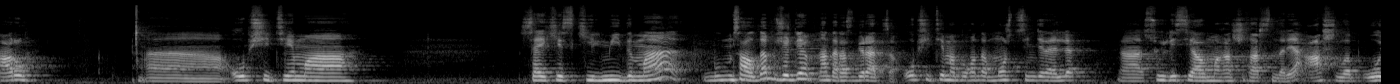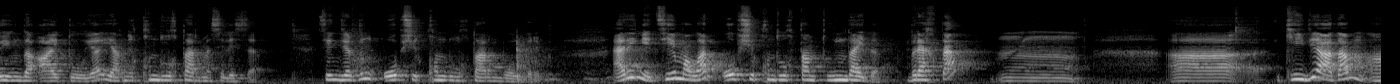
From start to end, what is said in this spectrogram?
Ару ә, общий тема сәйкес келмейді ма мысалы да бұл жерде надо разбираться. Общий тема болғанда может сендер әлі ә, сөйлесе алмаған шығарсыңдар иә? Ашылып ойыңды айту иә? Яғни құндылықтар мәселесі. Сендердің общий құндылықтарың болу керек. Әрине темалар общий құндылықтан туындайды. Бірақ та ә, кейде адам ә,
